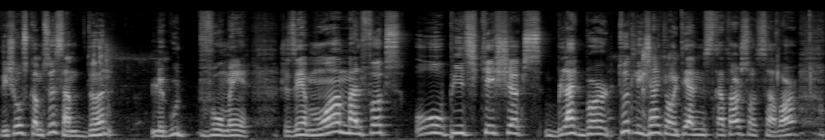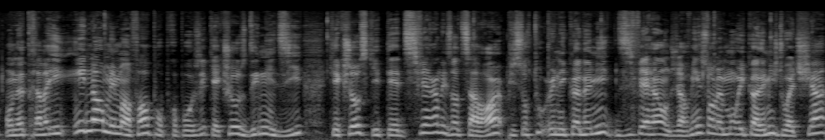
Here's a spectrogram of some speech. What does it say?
des choses comme ça, ça me donne le goût de vomir. Je veux dire, moi, Malfox, OPH, K-Shucks, Blackbird, tous les gens qui ont été administrateurs sur le serveur, on a travaillé énormément fort pour proposer quelque chose d'inédit, quelque chose qui était différent des autres serveurs, puis surtout une économie différente. Je reviens sur le mot économie, je dois être chiant,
